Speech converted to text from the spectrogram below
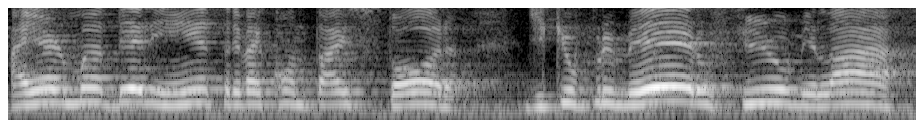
Aí a irmã dele entra e vai contar a história de que o primeiro filme lá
